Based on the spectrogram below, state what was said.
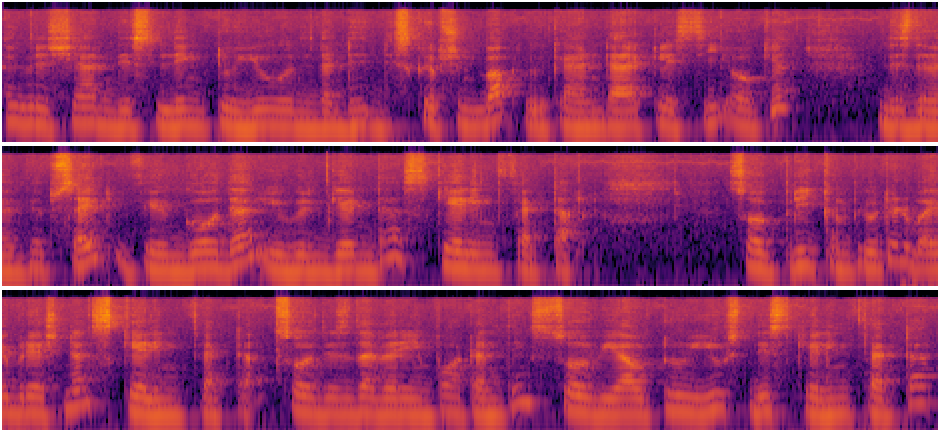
I will share this link to you in the description box. You can directly see okay this is the website. If you go there you will get the scaling factor. So pre-computed vibrational scaling factor. So this is the very important thing. So we have to use this scaling factor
